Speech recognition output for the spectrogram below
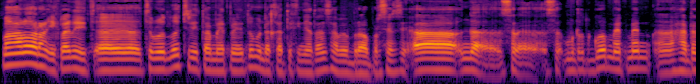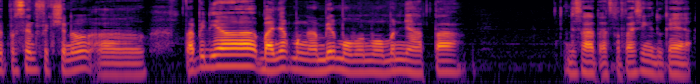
Bang, orang iklan nih. Uh, menurut lo cerita Madman itu mendekati kenyataan sampai berapa persen sih? Uh, enggak, menurut gue Madman uh, 100% fictional. Uh, tapi dia banyak mengambil momen-momen nyata di saat advertising itu kayak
